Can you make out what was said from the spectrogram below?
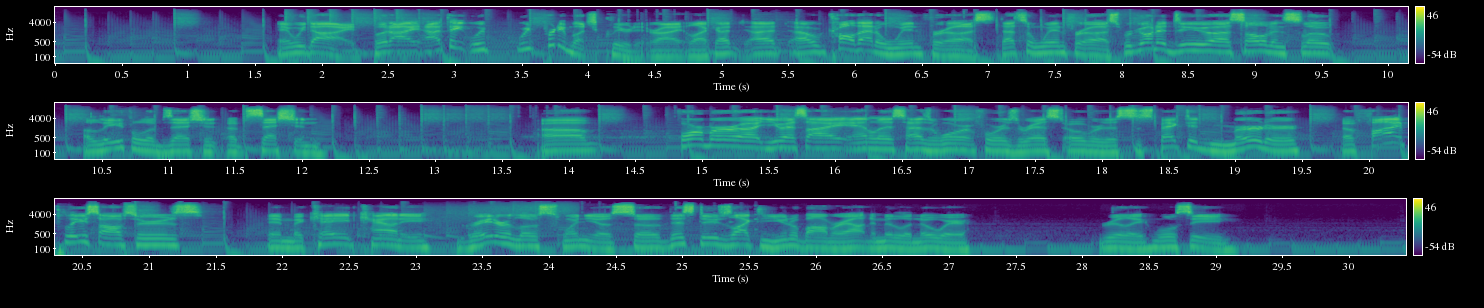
and we died. But I, I think we we pretty much cleared it, right? Like I, I I would call that a win for us. That's a win for us. We're going to do uh, Sullivan Slope, a lethal obsession. Obsession. Um, former uh, USI analyst has a warrant for his arrest over the suspected murder of five police officers in McCade County, Greater Los Sueños. So this dude's like the Unabomber out in the middle of nowhere. Really, we'll see.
